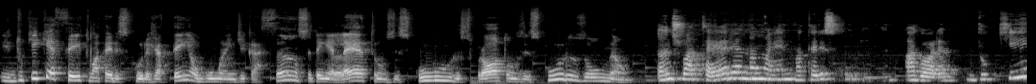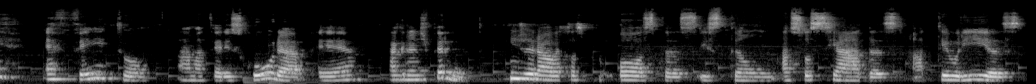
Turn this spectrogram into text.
E do que, que é feito matéria escura? Já tem alguma indicação? Se tem elétrons escuros, prótons escuros ou não? Antimatéria não é matéria escura. Né? Agora, do que é feito a matéria escura é a grande pergunta. Em geral, essas propostas estão associadas a teorias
